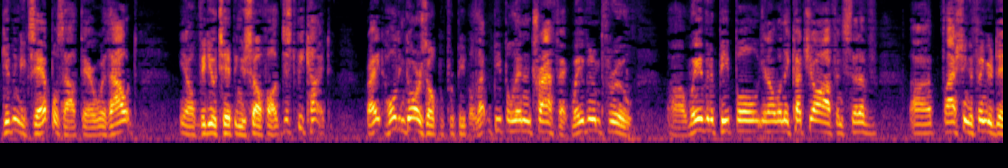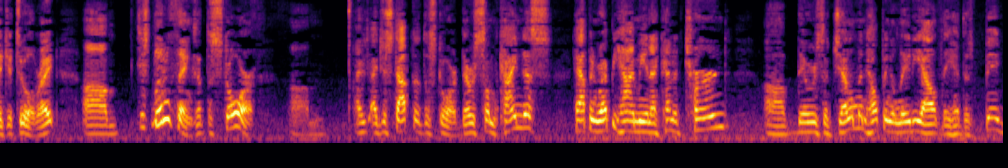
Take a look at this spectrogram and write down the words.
giving examples out there without you know videotaping yourself all just to be kind right? Holding doors open for people letting people in in traffic waving them through uh, waving at people you know when they cut you off instead of uh, flashing a finger digit to them right? Um, just little things at the store. Um, I, I, just stopped at the store. There was some kindness happening right behind me and i kind of turned uh, there was a gentleman helping a lady out. They had this big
